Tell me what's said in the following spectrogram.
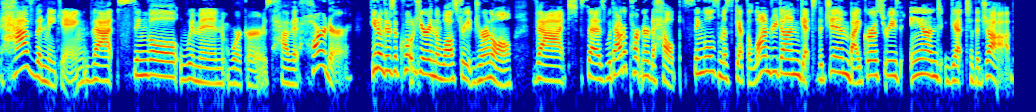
have been making that single women workers have it harder. You know, there's a quote here in the Wall Street Journal that says, without a partner to help, singles must get the laundry done, get to the gym, buy groceries, and get to the job.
